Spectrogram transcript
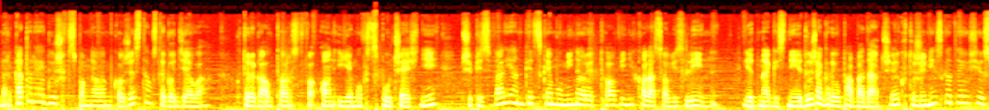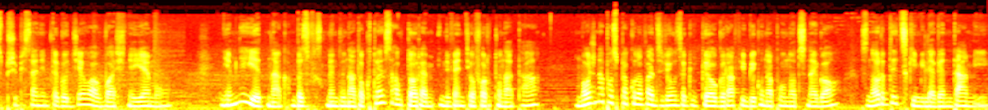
Mercator, jak już wspomniałem, korzystał z tego dzieła, którego autorstwo on i jemu współcześni przypisywali angielskiemu minorytowi Nikolasowi z Lin. Jednak istnieje duża grupa badaczy, którzy nie zgadzają się z przypisaniem tego dzieła właśnie jemu. Niemniej jednak, bez względu na to, kto jest autorem Inventio Fortunata, można pospekulować związek geografii bieguna północnego z nordyckimi legendami.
